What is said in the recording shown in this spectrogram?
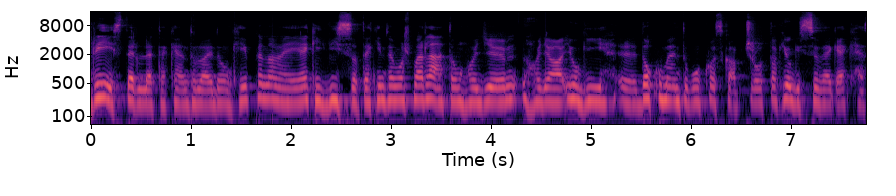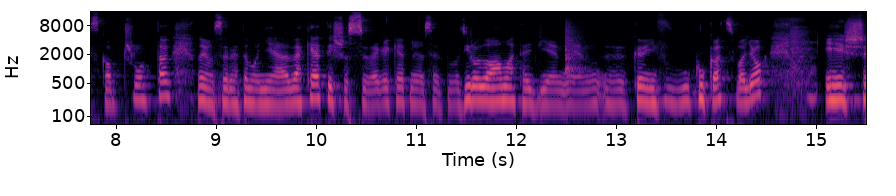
részterületeken tulajdonképpen, amelyek így visszatekintve most már látom, hogy, hogy a jogi dokumentumokhoz kapcsolódtak, jogi szövegekhez kapcsolódtak. Nagyon szeretem a nyelveket és a szövegeket, nagyon szeretem az irodalmat, egy ilyen, ilyen könyvkukac vagyok, és,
